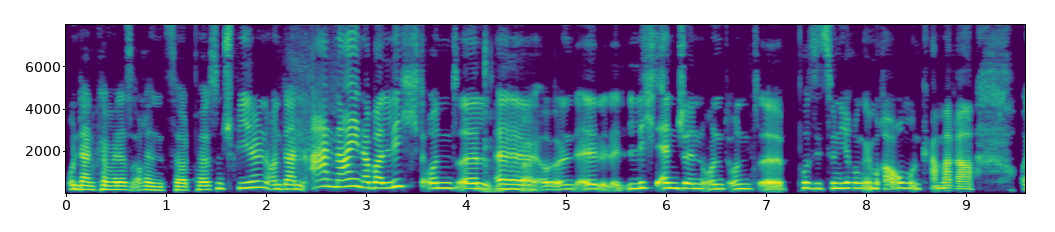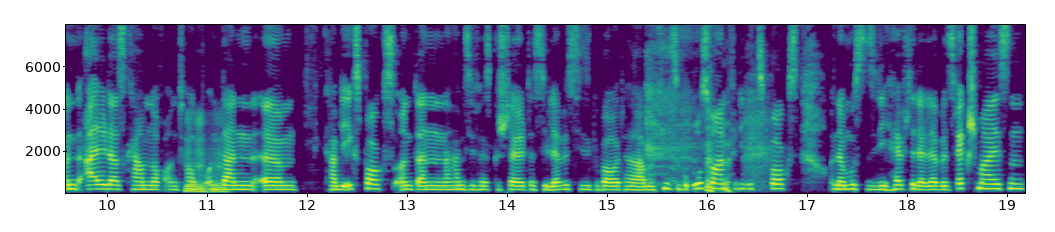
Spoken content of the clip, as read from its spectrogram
Und dann können wir das auch in Third Person spielen. Und dann ah nein, aber Licht und, äh, äh, und äh, Lichtengine und und äh, Positionierung im Raum und Kamera. Und all das kam noch on top. Mhm. und dann ähm, kam die Xbox und dann haben sie festgestellt, dass die Levels, die sie gebaut haben, viel zu groß waren für die Xbox und dann mussten sie die Hälfte der Levels wegschmeißen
